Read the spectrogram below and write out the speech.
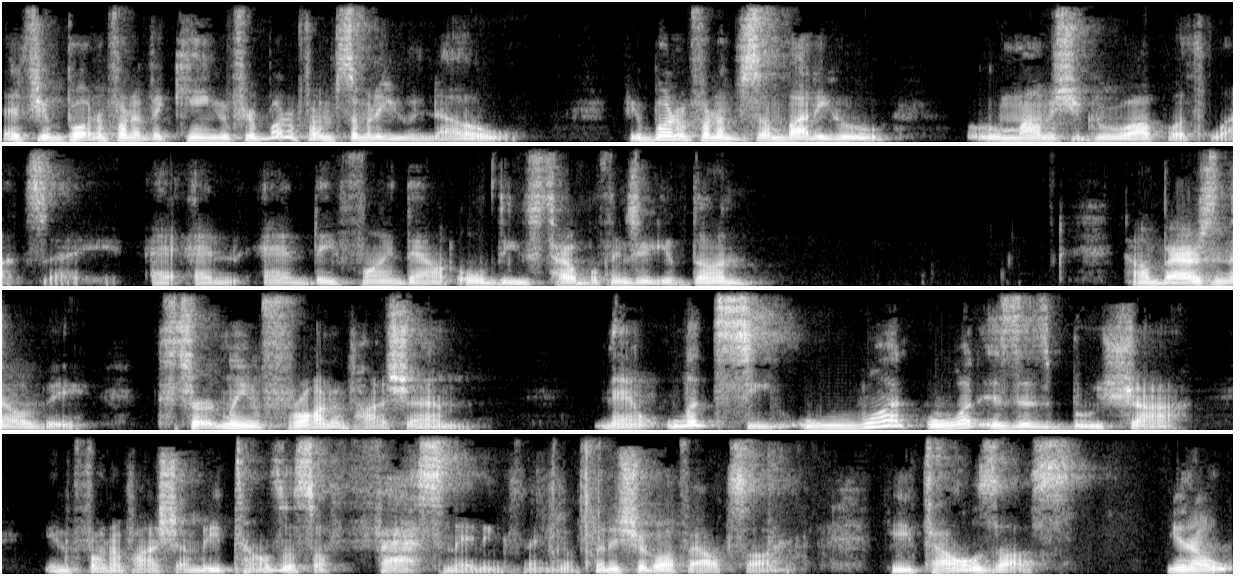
if you're brought in front of a king, if you're brought in front of somebody you know, if you're brought in front of somebody who, who mom you grew up with, let's say, and and they find out all these terrible things that you've done, how embarrassing that would be. Certainly in front of Hashem. Now let's see what what is this busha in front of Hashem. He tells us a fascinating thing. We'll finish it off outside. He tells us you know,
